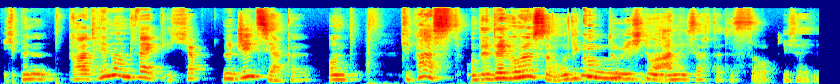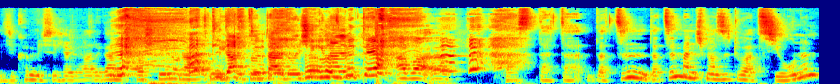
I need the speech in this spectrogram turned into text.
ich bin gerade hin und weg. Ich habe eine Jeansjacke und die passt und in der Größe und die guckte mhm. mich nur an. Ich sagte, das ist so. Ich sag, Sie können mich sicher gerade gar nicht verstehen oder halten mich dachte, total durchgeknallt. Aber äh, das, das, das, das, sind, das sind manchmal Situationen.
